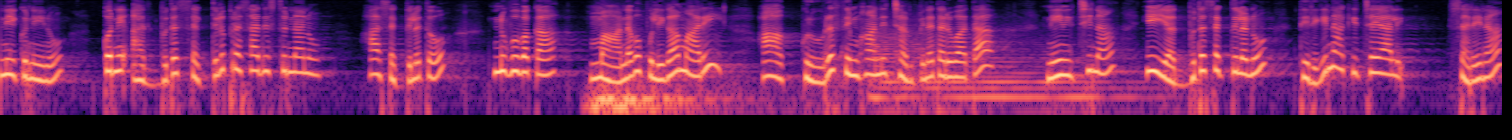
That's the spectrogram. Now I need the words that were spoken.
నీకు నేను కొన్ని అద్భుత శక్తులు ప్రసాదిస్తున్నాను. ఆ శక్తులతో నువ్వు ఒక మానవ పులిగా మారి ఆ క్రూర సింహాన్ని చంపిన తరువాత నేనిచ్చిన ఈ అద్భుత శక్తులను తిరిగి నాకిచ్చేయాలి. సరేనా?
